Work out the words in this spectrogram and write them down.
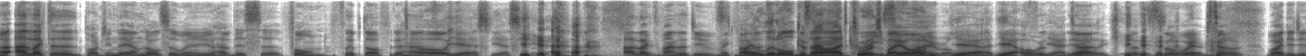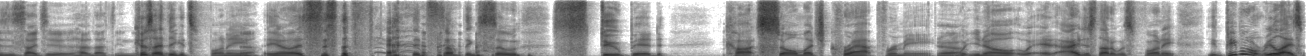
I like the part in the end also when you have this uh, phone flipped off the hand. Oh yes, yes. Yeah. I like to find that you make fun my little nod towards my own. Viral. Yeah, yeah. Oh so, yeah, totally. Yeah, that's so weird. So why did you decide to have that in? Because I think it's funny. Yeah. You know, it's just the fact it's something so stupid caught so much crap for me. Yeah. You know, I just thought it was funny. People don't realize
